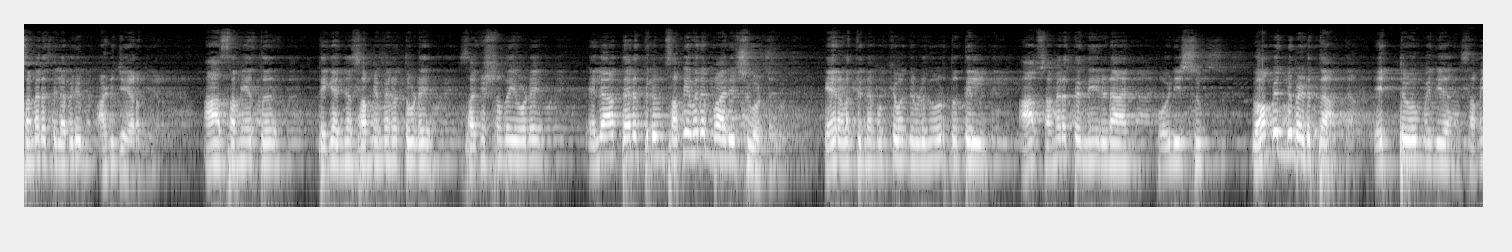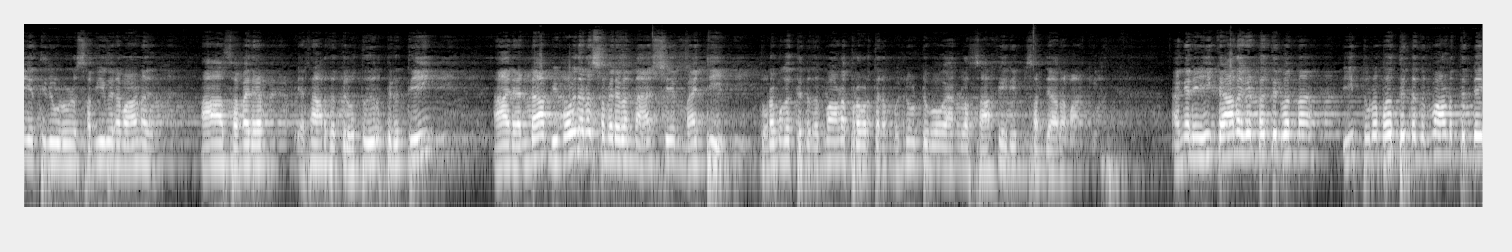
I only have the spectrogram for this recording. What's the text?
സമരത്തിൽ അവരും അണിചേർന്നു. ആ സമയത്ത് തികഞ്ഞ സംയമനത്തോടെ സഹിഷ്ണുതയോടെ എല്ലാ തരത്തിലും സംയമനം പാലിച്ചുകൊണ്ട് കേരളത്തിന്റെ മുഖ്യമന്ത്രിയുടെ നേതൃത്വത്തിൽ ആ സമരത്തെ നേരിടാൻ പോലീസും ഗവൺമെന്റും എടുത്ത ഏറ്റവും വലിയ സമയത്തിലൂടെയുള്ള സമീപനമാണ് ആ സമരം യഥാർത്ഥത്തിൽ ഒത്തുതീർപ്പിലെത്തി. ആ രണ്ടാം വിമോചന സമരം എന്ന ആശയം മാറ്റി തുറമുഖത്തിന്റെ നിർമ്മാണ പ്രവർത്തനം മുന്നോട്ട് പോകാനുള്ള സാഹചര്യം സംജാതമാക്കി. അങ്ങനെ ഈ കാലഘട്ടത്തിൽ വന്ന ഈ തുറമുഖത്തിന്റെ നിർമ്മാണത്തിന്റെ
